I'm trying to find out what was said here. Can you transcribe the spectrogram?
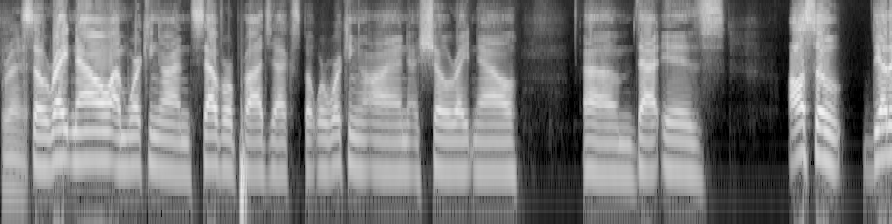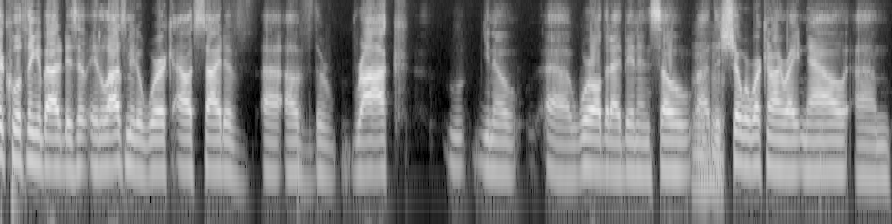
Right. So right now I'm working on several projects, but we're working on a show right now um, that is also the other cool thing about it is it, it allows me to work outside of uh, of the rock, you know, uh, world that I've been in. So uh, the Mhm. show we're working on right now um,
